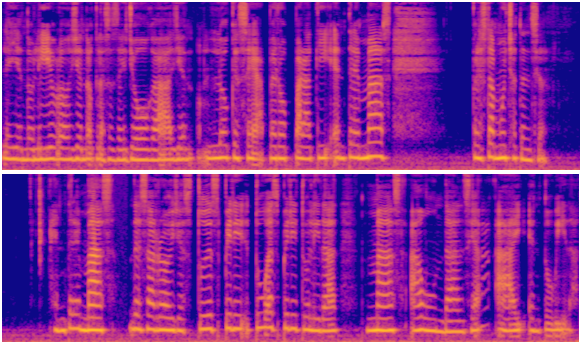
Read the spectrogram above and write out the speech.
leyendo libros, yendo a clases de yoga, lo que sea, pero para ti, entre más, presta mucha atención, entre más desarrolles tu, tu espiritualidad, más abundancia hay en tu vida.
